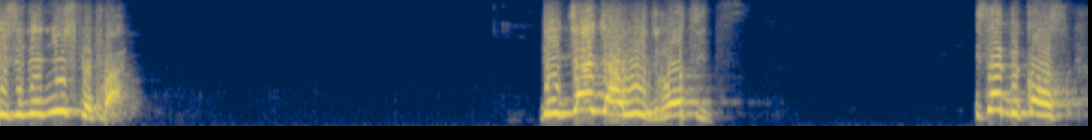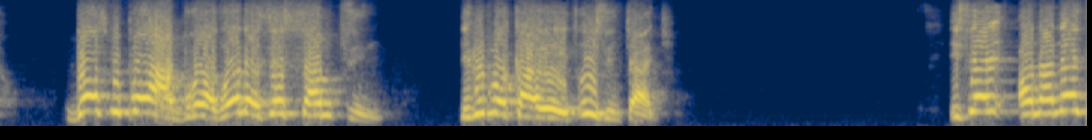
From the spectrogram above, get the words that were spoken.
it's in the newspaper. The Janjaweed wrote it. He said because those people are abroad, when they say something, the people carry it. Who is in charge? He said Ohanaeze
